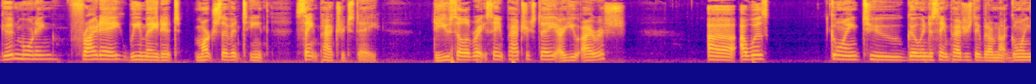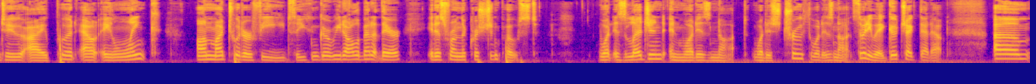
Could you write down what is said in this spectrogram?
Good morning. Friday, we made it. March 17th, St. Patrick's Day. Do you celebrate St. Patrick's Day? Are you Irish? Uh, I was going to go into St. Patrick's Day, but I'm not going to. I put out a link on my Twitter feed, so you can go read all about it there. It is from the Christian Post. What is legend and what is not? What is truth? What is not? So anyway, go check that out. Um,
